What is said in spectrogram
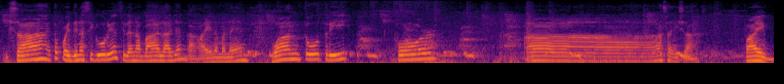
Isa, ito pwede na siguro yan. Sila na bahala dyan. Kakain naman na yan. 1, 2, 3, 4. Ah, saan isa? 5.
